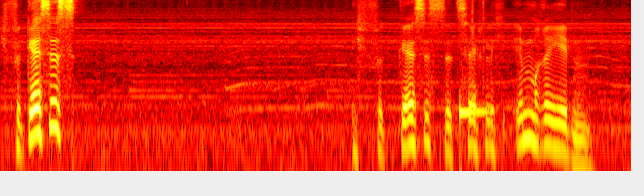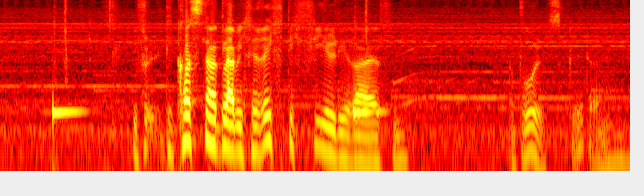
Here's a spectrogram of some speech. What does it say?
Ich vergesse es. Ich vergesse es tatsächlich im Reden. Die, die kosten glaube ich, richtig viel, die Reifen. Obwohl, es geht eigentlich.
